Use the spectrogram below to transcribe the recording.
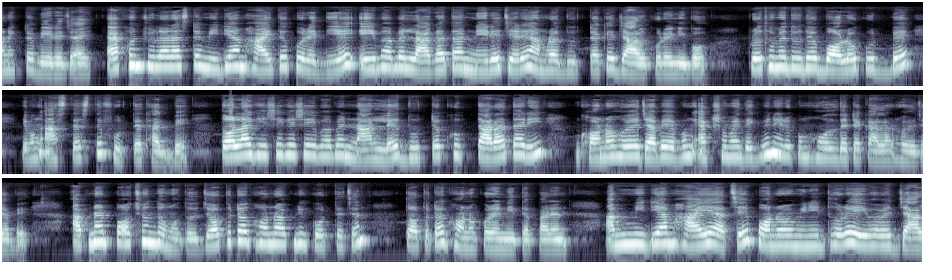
অনেকটা বেড়ে যায়। এখন চুলা রাসটা মিডিয়াম হাইতে করে দিয়ে এইভাবে লাগাতার নেড়ে চেড়ে আমরা দুধটাকে জাল করে নিব। প্রথমে দুধে বলক উঠবে এবং আস্তে আস্তে ফুটতে থাকবে। তলা ঘেসে ঘেসে এইভাবে নাড়লে দুধটা খুব তাড়াতাড়ি ঘন হয়ে যাবে এবং একসময় দেখবেন এরকম হলদেটে কালার হয়ে যাবে। আপনার পছন্দ মতো যতটা ঘন আপনি করতে চান ততটা ঘন করে নিতে পারেন। আমি মিডিয়াম হাই আছে, পনেরো মিনিট ধরে এইভাবে জাল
